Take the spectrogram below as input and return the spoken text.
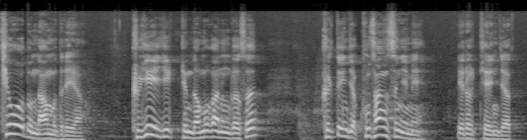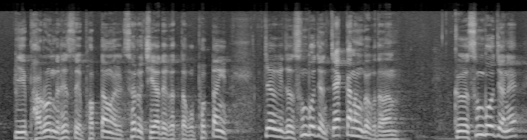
키워둔 나무들이에요. 그게 이렇게 넘어가는 것을 그때 이제 구산 스님이 이렇게 이제 이 발언을 했어요. 법당을 새로 지어야 되겠다고. 법당이 저기 저 승보전 쬐 까는 거거든. 그 승보전에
